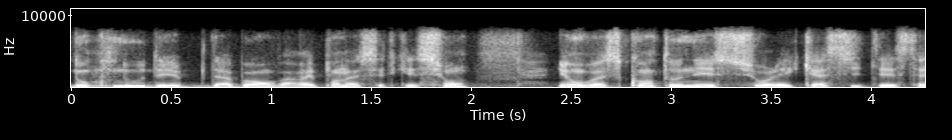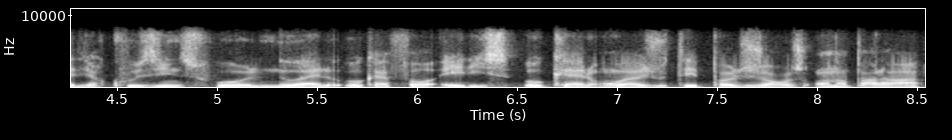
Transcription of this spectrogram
Donc nous, d'abord, on va répondre à cette question et on va se cantonner sur les cas cités, c'est-à-dire Cousins, Wall, Noël, Okafor, Ellis, auxquels on va ajouter Paul George, on en parlera.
